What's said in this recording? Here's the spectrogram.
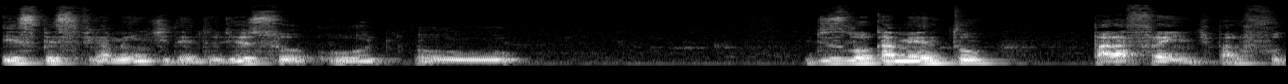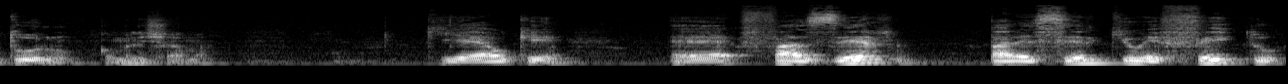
especificamente dentro disso, o, o deslocamento para frente, para o futuro, como ele chama. Que é o que? É fazer parecer que o efeito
